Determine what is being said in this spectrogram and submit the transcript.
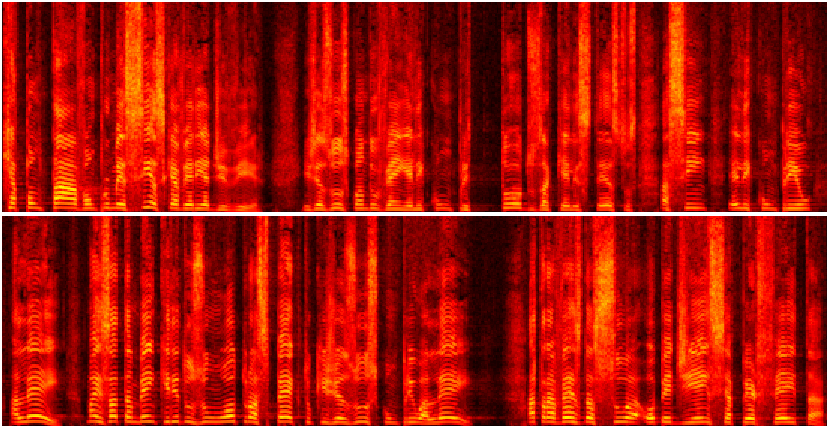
que apontavam para o Messias que haveria de vir. E Jesus, quando vem, ele cumpre todos aqueles textos, assim ele cumpriu a lei. Mas há também, queridos, um outro aspecto que Jesus cumpriu a lei. através da sua obediência perfeita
